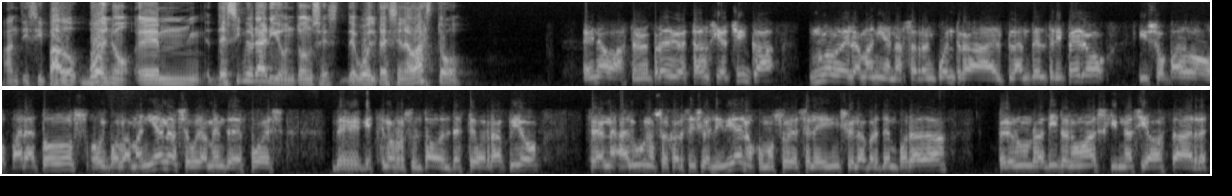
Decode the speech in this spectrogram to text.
anticipado. Bueno, eh, decime horario entonces, de vuelta, ¿es en Abasto? En Abasto, en el predio de Estancia Chica, 9 de la mañana se reencuentra el plantel tripero, hisopado para todos hoy por la mañana, seguramente después de que estén los resultados del testeo rápido, sean algunos ejercicios livianos, como suele ser el inicio de la pretemporada, pero en un ratito nomás Gimnasia va a estar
